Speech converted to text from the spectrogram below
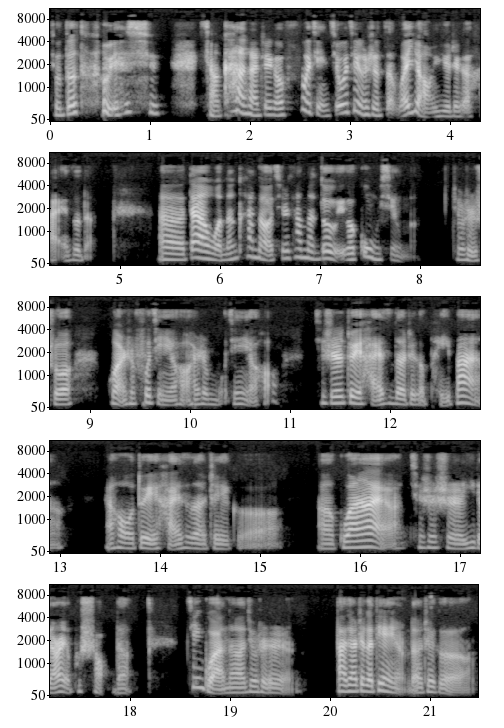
就都 特别去想看看这个父亲究竟是怎么养育这个孩子的。呃，但我能看到，其实他们都有一个共性嘛，就是说，不管是父亲也好，还是母亲也好，其实对孩子的这个陪伴啊。然后对孩子的这个呃关爱啊，其实是一点儿也不少的。尽管呢，就是大家这个电影的这个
